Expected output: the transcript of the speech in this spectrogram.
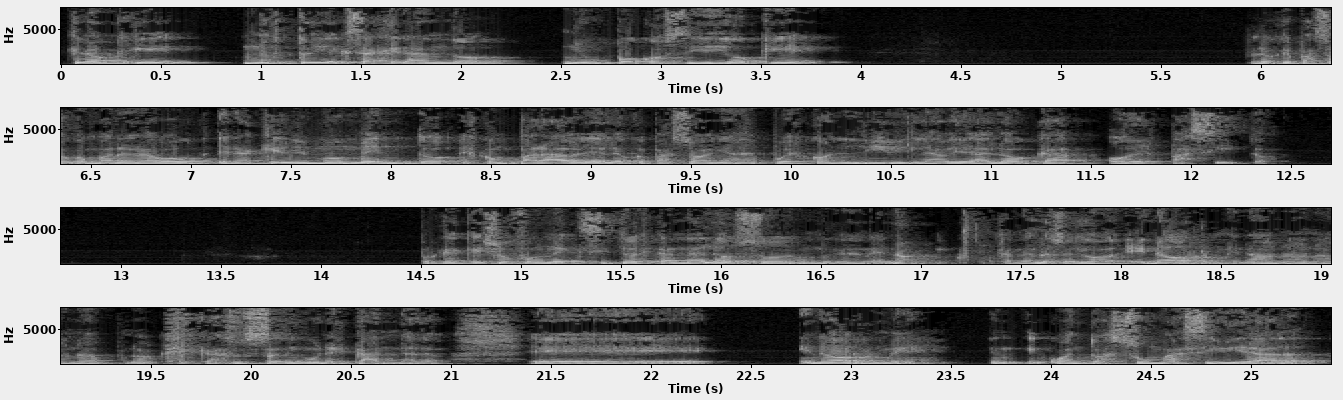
creo que no estoy exagerando ni un poco si digo que lo que pasó con Banana Boat en aquel momento es comparable a lo que pasó años después con Living la Vida Loca o Despacito. Porque aquello fue un éxito escandaloso, no, escandaloso digo enorme, no, no, no, no, no que causó ningún escándalo. Eh, enorme en, cuanto a su masividad,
